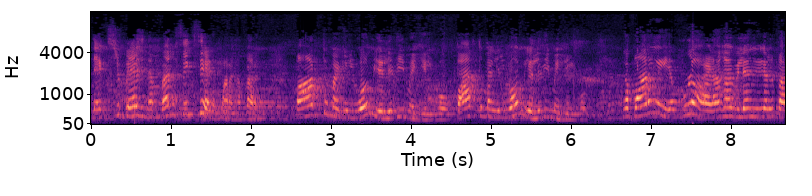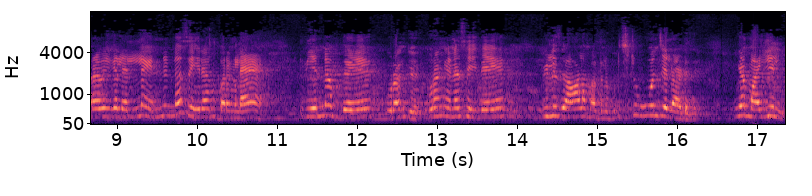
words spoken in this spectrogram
நெக்ஸ்ட் பேஜ் நம்பர் சிக்ஸ் எடு பாருங்க பாருங்க. பார்த்து மகிழ்வோம் எழுதி மகிழ்வோம். பார்த்து மகிழ்வோம் எழுதி மகிழ்வோம். இங்கே பாருங்க எவ்வளோ அழகாக விலங்குகள் பறவைகள் எல்லாம் என்னென்ன செய்கிறாங்க பாருங்களேன். இது என்ன இது? குரங்கு. குரங்கு என்ன செய்யுது? விழுது ஆழமரத்தில் பிடிச்சிட்டு ஊஞ்சல் ஆடுது. இங்கே மயில்.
